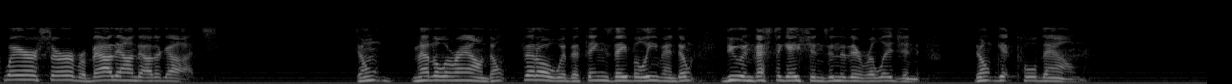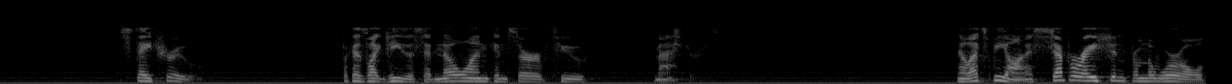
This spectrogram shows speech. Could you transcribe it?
swear, serve, or bow down to other gods. Don't meddle around. Don't fiddle with the things they believe in. Don't do investigations into their religion. Don't get pulled down. Stay true. Because, like Jesus said, no one can serve two masters. Now, let's be honest. Separation from the world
